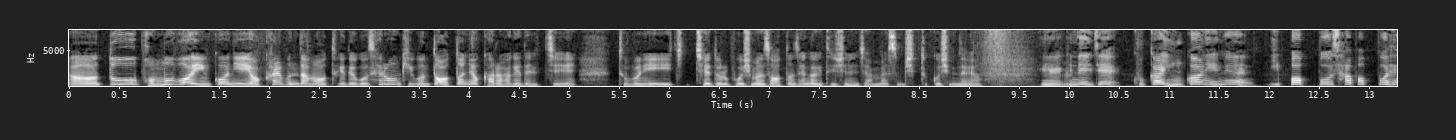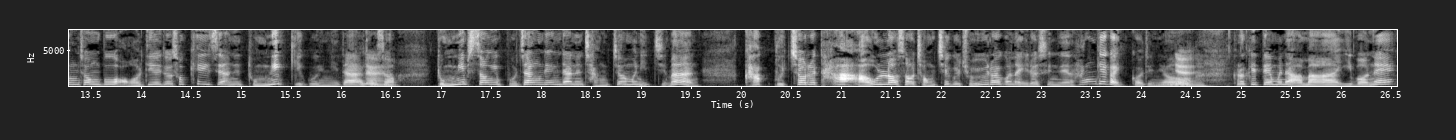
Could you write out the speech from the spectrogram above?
어, 또 법무부와 인권위 역할 분담은 어떻게 되고 새로운 기구는 또 어떤 역할을 하게 될지 두 분이 이 제도를 보시면서 어떤 생각이 드시는지 한 말씀씩 듣고 싶네요. 예, 근데 이제 국가인권위는 입법부, 사법부, 행정부 어디에도 속해 있지 않은 독립기구입니다. 네. 그래서 네. 독립성이 보장된다는 장점은 있지만 각 부처를 다 아울러서 정책을 조율하거나 이럴 수 있는 한계가 있거든요. 네. 그렇기 때문에 아마 이번에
